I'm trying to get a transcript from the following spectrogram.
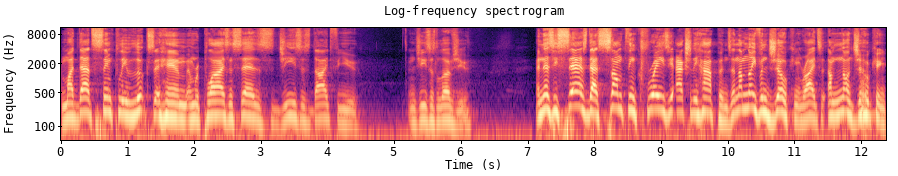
And my dad simply looks at him and replies and says, Jesus died for you, and Jesus loves you. And as he says that, something crazy actually happens. And I'm not even joking, right? I'm not joking.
